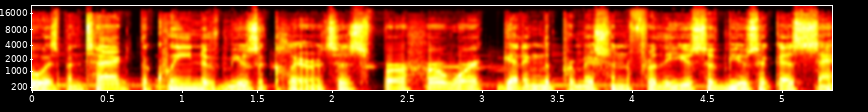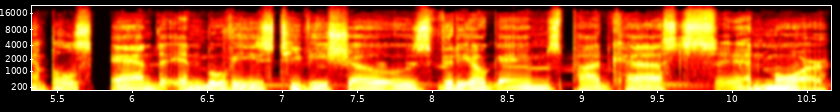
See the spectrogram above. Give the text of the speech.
who has been tagged the Queen of Music Clearances for her work getting the permission for the use of music as samples and in movies, TV shows, video games, podcasts, and more.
